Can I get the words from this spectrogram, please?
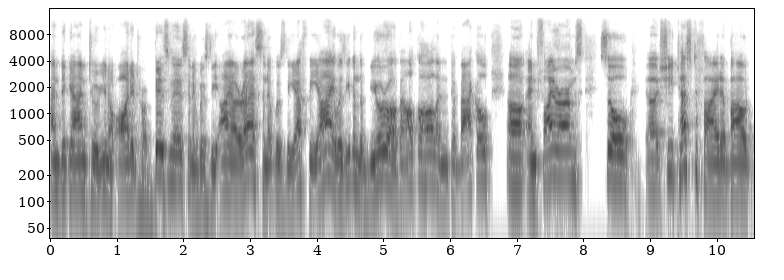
and began to, you know, audit her business. And it was the IRS and it was the FBI. It was even the Bureau of Alcohol and Tobacco uh, and Firearms. So uh, she testified about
